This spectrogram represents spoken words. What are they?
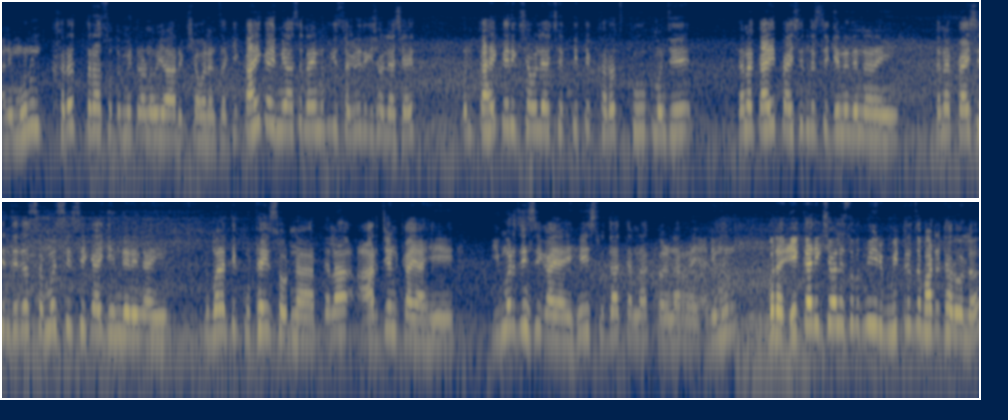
आणि म्हणून खरंच त्रास होतो मित्रांनो या रिक्षावाल्यांचा की काही काही मी असं नाही म्हणत की सगळी रिक्षावाले असे आहेत पण काही काही रिक्षावाले असे आहेत की ते खरंच खूप म्हणजे त्यांना काही पॅसेंजरशी घेणं देणं नाही त्यांना पॅसेंजरच्या समस्येशी काही घेणं देणे नाही. तुम्हाला ते कुठेही सोडणार त्याला अर्जंट काय आहे इमर्जन्सी काय आहे हे सुद्धा त्यांना कळणार नाही. आणि म्हणून बरं एका रिक्षावाल्यासोबत मी मीटरचं भाडं ठरवलं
